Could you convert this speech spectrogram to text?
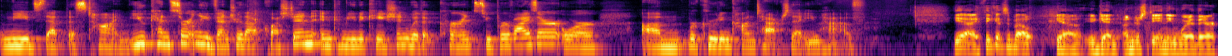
needs at this time. You can certainly venture that question in communication with a current supervisor or um, recruiting contact that you have. Yeah, I think it's about yeah again understanding where their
